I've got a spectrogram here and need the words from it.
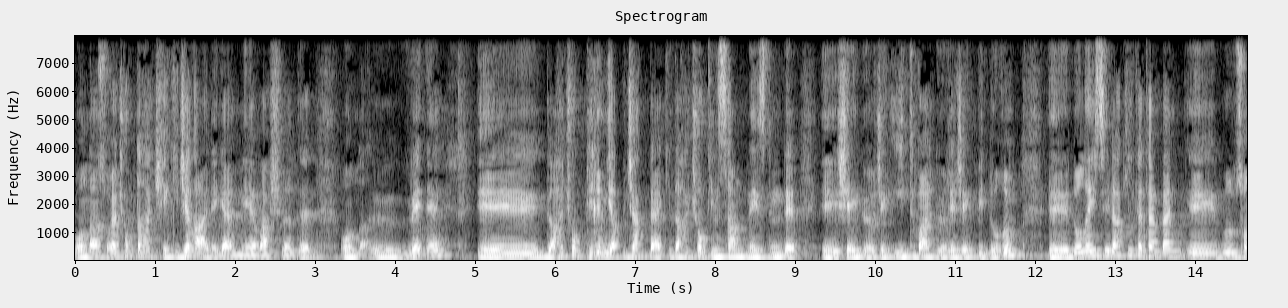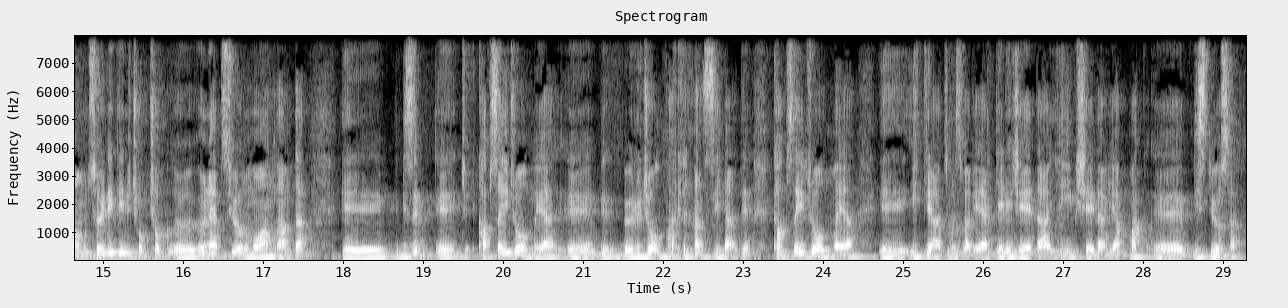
Ondan sonra çok daha çekici hale gelmeye başladı. Ondan, e, ve de e, daha çok prim yapacak belki daha çok insan nezdinde e, şey görecek, itibar görecek bir durum. E, dolayısıyla hakikaten ben e, bu son söylediğini çok çok e, önemsiyorum o anlamda e, bizim e, kapsayıcı olmaya, bölücü olmaktan ziyade kapsayıcı olmaya ihtiyacımız var eğer geleceğe dair iyi bir şeyler yapmak istiyorsak.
